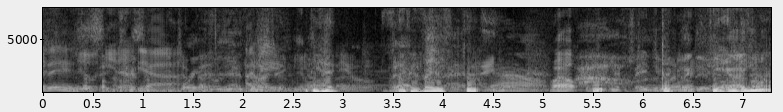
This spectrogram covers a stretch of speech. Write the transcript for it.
it is. Yeah. I mean, Something very good. Well, wow. the, the ending.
